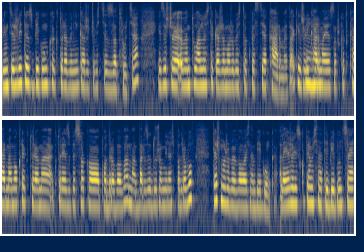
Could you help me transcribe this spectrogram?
Więc jeżeli to jest biegunka, która wynika rzeczywiście z zatrucia, jest jeszcze ewentualność taka, że może być to kwestia karmy, tak? Jeżeli Mhm. karma jest na przykład karma mokra, która, ma, która jest wysoko podrobowa, ma bardzo dużą ilość podrobów, też może wywołać nam biegunkę. Ale jeżeli skupiamy się na tej biegunce,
